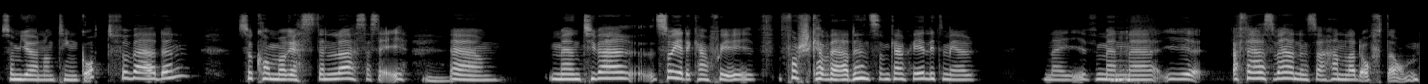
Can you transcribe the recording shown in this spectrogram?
som gör någonting gott för världen, så kommer resten lösa sig. Mm. Um, men tyvärr så är det kanske i forskarvärlden som kanske är lite mer naiv. Men mm. uh, i affärsvärlden så handlar det ofta om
